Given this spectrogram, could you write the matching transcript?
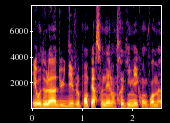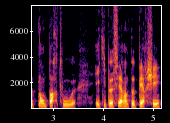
Et au-delà du développement personnel, entre guillemets, qu'on voit maintenant partout et qui peut faire un peu percher,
